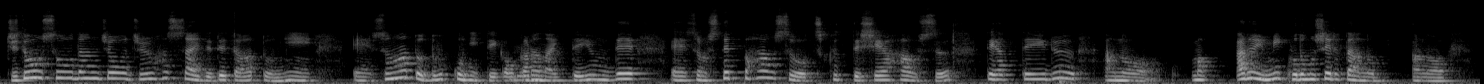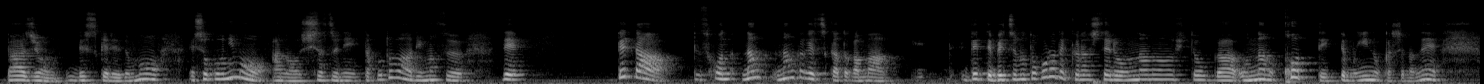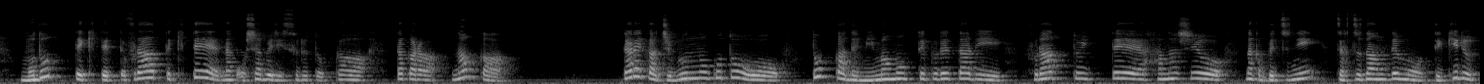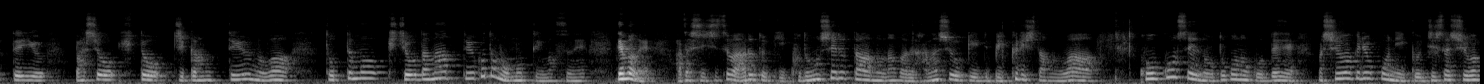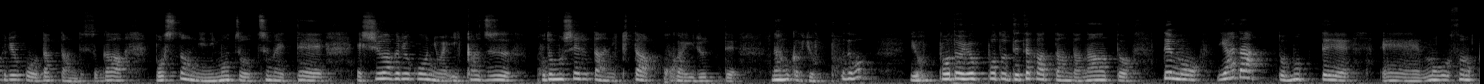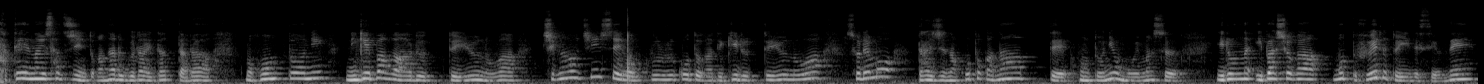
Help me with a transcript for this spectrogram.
児童相談所18歳で出た後にえー、その後どこに行っていいかわからないっていうんで、うん、えー、そのステップハウスを作ってシェアハウスでやっているあの、まある意味子どもシェルターのあのバージョンですけれどもそこにもあの視察に行ったことがあります。で出たそこ何何ヶ月かとかまあ出て別のところで暮らしてる女の人が女の子って言ってもいいのかしらね戻ってきてってふらってきてなんかおしゃべりするとかだからなんか誰か自分のことをどっかで見守ってくれたりふらっと行って話をなんか別に雑談でもできるっていう場所人時間っていうのはとっても貴重だなっていうことも思っていますね。でもね私実はある時子どもシェルターの中で話を聞いてびっくりしたのは高校生の男の子で、まあ、修学旅行に行く実際修学旅行だったんですがボストンに荷物を詰めて修学旅行には行かず子どもシェルターに来た子がいるってなんかよっぽどよっぽどよっぽど出たかったんだなと。でも嫌だと思って、えー、もうその家庭内殺人とかなるぐらいだったらもう本当に逃げ場があるっていうのは違う人生が送ることができるっていうのはそれも大事なことかなって本当に思います。いろんな居場所がもっと増えるといいですよね。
